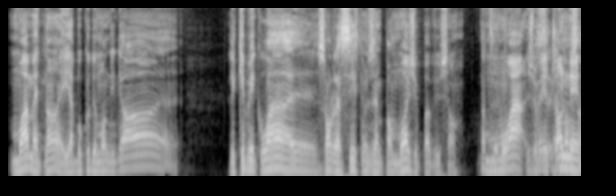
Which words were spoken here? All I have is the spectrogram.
Moi, maintenant, il y a beaucoup de monde qui dit Ah, euh, les Québécois euh, sont racistes, nous aiment pas. Moi, j'ai pas vu ça. That's it. Moi, je vais être honnête.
